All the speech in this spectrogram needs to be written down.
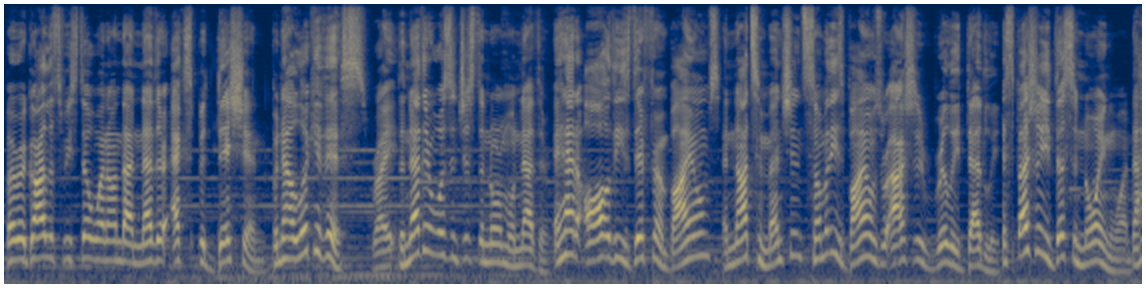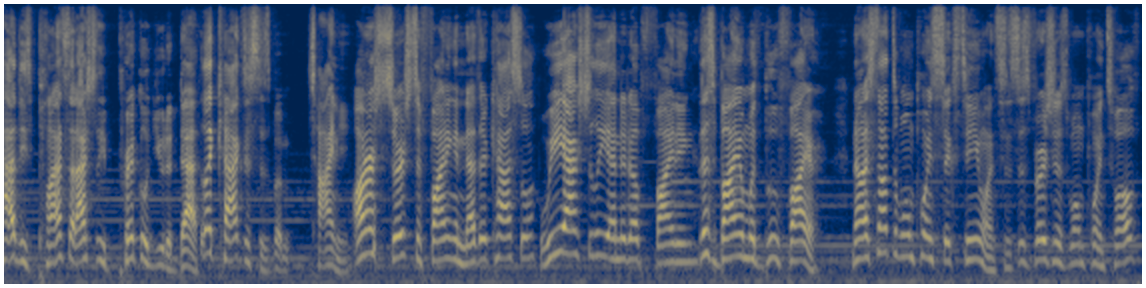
But regardless, we still went on that nether expedition. But now look at this, right? The nether wasn't just a normal nether. It had all these different biomes. And not to mention, some of these biomes were actually really deadly. Especially this annoying one that had these plants that actually prickled you to death. Like cactuses, but tiny. On our search to finding a nether castle, we actually ended up finding this biome with blue fire. Now, it's not the 1.16 one, since this version is 1.12,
